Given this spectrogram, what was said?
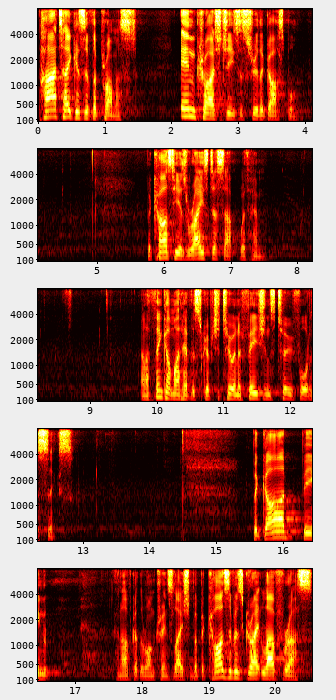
Partakers of the promised in Christ Jesus through the gospel, because he has raised us up with him. And I think I might have the scripture too in Ephesians 2 4 to 6. But God, being, and I've got the wrong translation, but because of his great love for us,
